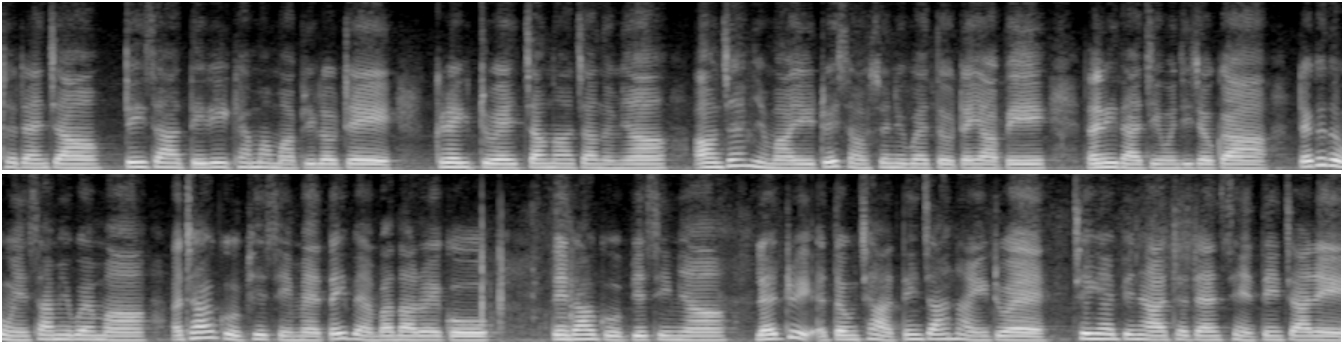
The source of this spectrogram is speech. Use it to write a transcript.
ထက်တန်းကျောင်းတေစာတေရီခမ်းမမှာပြုလုပ်တဲ့ Grade 12ကျောင်းသားကျောင်းသူများအောင်ချက်မြန်မာရေးတွဲဆောင်ဆွေးနွေးပွဲသို့တက်ရောက်ပြီးဒဏ္ဍိတာကြီးဝန်ကြီးချုပ်ကတက္ကသိုလ်ဝင်စာမေးပွဲမှာအထောက်အကူဖြစ်စေမဲ့သိပ္ပံဘာသာတွေကိုတင်တော့ကိုပစ္စည်းများလက်တွေ့အသုံးချတင် जा နိုင်အတွက်ချိန်ခံပညာထက်တန်းဆင့်တင် जा တဲ့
